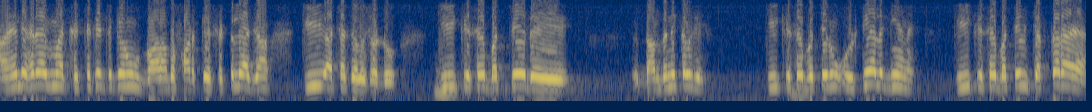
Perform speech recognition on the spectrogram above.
ਐਂ ਦਿਖ ਰਿਹਾ ਵੀ ਮੈਂ ਖਿੱਚ ਖਿੱਚ ਕੇ ਉਹਨੂੰ ਵਾਲਾਂ ਤੋਂ ਫੜ ਕੇ ਸਿੱਟ ਲਿਆ ਜਾਂ ਕੀ ਅੱਛਾ ਚਲੋ ਛੱਡੋ। ਕੀ ਕਿਸੇ ਬੱਚੇ ਦੇ ਦੰਦ ਨਿਕਲ ਗਏ? ਕੀ ਕਿਸੇ ਬੱਚੇ ਨੂੰ ਉਲਟੀਆਂ ਲੱਗੀਆਂ ਨੇ? ਕੀ ਕਿਸੇ ਬੱਚੇ ਨੂੰ ਚੱਕਰ ਆਇਆ?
